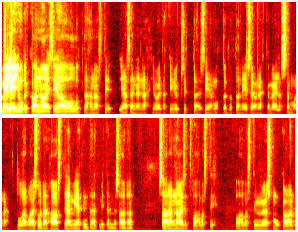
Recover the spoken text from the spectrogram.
Meillä ei juurikaan naisia ollut tähän asti jäsenenä, joitakin yksittäisiä, mutta tota, niin se on ehkä meillä semmoinen tulevaisuuden haaste ja mietintä, että miten me saadaan, saadaan naiset vahvasti, vahvasti myös mukaan.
